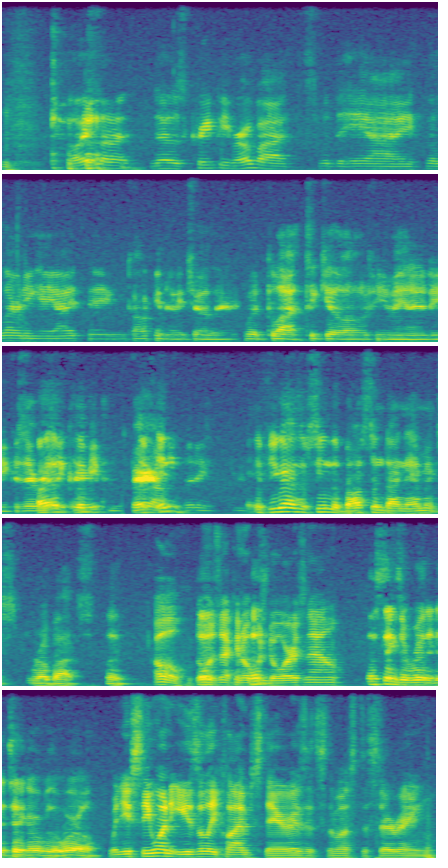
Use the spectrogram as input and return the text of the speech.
I always thought those creepy robots with the AI, the learning AI thing, talking to each other, would plot to kill all of humanity because they're Uh, really if- creepy. if- very if any- off-putting. If you guys have seen the Boston Dynamics robots, the, Oh, those that can open Those- doors now. those things are ready to take over the world. When you see one easily climb stairs, it's the most disturbing.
